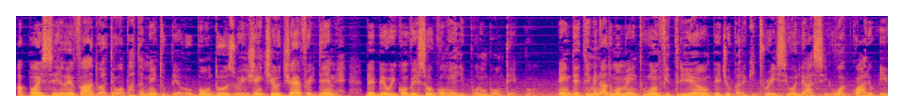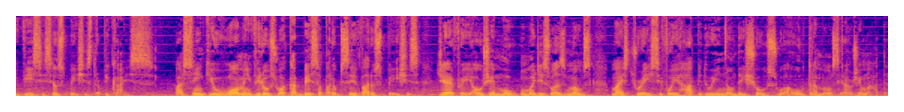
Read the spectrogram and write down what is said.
após ser levado até o apartamento pelo bondoso e gentil Jeffrey Demer, bebeu e conversou com ele por um bom tempo. Em determinado momento, o anfitrião pediu para que Tracy olhasse o aquário e visse seus peixes tropicais. Assim que o homem virou sua cabeça para observar os peixes, Jeffrey algemou uma de suas mãos, mas Tracy foi rápido e não deixou sua outra mão ser algemada.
